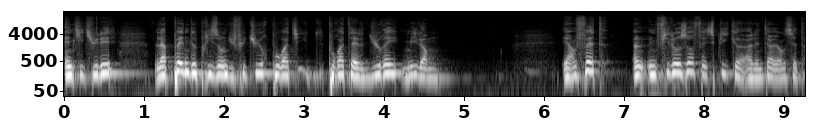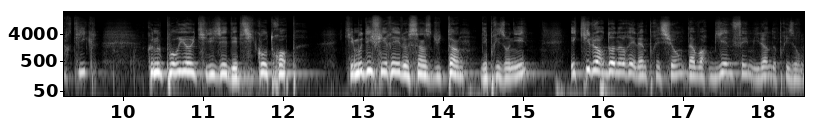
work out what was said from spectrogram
intitulé La peine de prison du futur pourra-t-elle durer mille ans? Et en fait, une philosophe explique à l'intérieur de cet article que nous pourrions utiliser des psychotropes qui modifieraient le sens du temps des prisonniers et qui leur donneraient l'impression d'avoir bien fait mille ans de prison.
